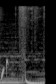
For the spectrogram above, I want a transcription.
you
